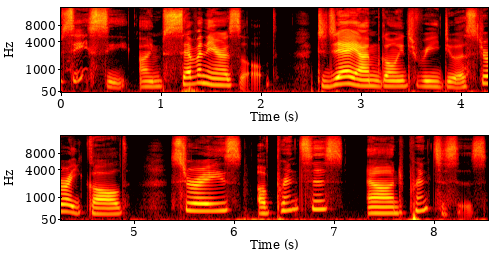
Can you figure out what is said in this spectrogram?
I'm Cece. I'm seven years old. Today I'm going to read you a story called Stories of Princes and Princesses.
